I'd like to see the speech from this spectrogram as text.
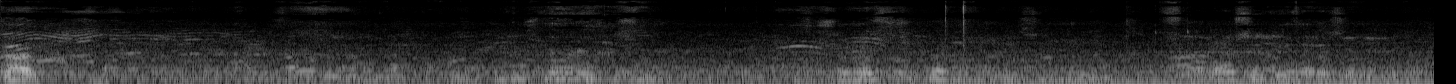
Так. Что раз? Что раз? Что раз? Что раз? Что?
